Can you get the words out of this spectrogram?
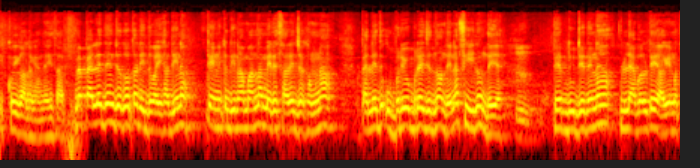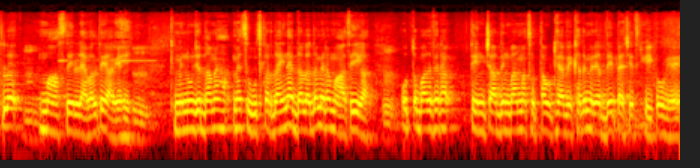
ਇੱਕੋ ਹੀ ਗੱਲ ਕਹਿੰਦੇ ਸੀ ਸਾਰੇ। ਮੈਂ ਪਹਿਲੇ ਦਿਨ ਜਦੋਂ ਤੁਹਾਡੀ ਦਵਾਈ ਖਾਦੀ ਨਾ ਤਿੰਨ ਕੁ ਦਿਨਾਂ ਬਾਅਦ ਨਾ ਮੇਰੇ ਸਾਰੇ ਜ਼ਖਮ ਨਾ ਪਹਿਲੇ ਤੇ ਉਭਰੇ ਉਭਰੇ ਜਿੱਦਾਂ ਹੁੰਦੇ ਨਾ ਫੀਲ ਹੁੰਦੇ ਆ। ਫਿਰ ਦੂਜੇ ਦਿਨ ਲੈਵਲ ਤੇ ਆ ਗਏ ਮਤਲਬ ਮਾਸ ਦੇ ਲੈਵਲ ਤੇ ਆ ਗਏ ਸੀ। ਕਿ ਮੈਨੂੰ ਜਿੱਦਾਂ ਮੈਂ ਮਹਿਸੂਸ ਕਰਦਾ ਸੀ ਨਾ ਇਦਾਂ ਲੱਗਦਾ ਮੇਰਾ ਮਾਸ ਹੀਗਾ ਉਸ ਤੋਂ ਬਾਅਦ ਫਿਰ 3-4 ਦਿਨ ਬਾਅਦ ਮੈਂ ਸੁੱਤਾ ਉੱਠਿਆ ਵੇਖਿਆ ਤੇ ਮੇਰੇ ਅੱਧੇ ਪੈਸੇ ਠੀਕ ਹੋ ਗਏ।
